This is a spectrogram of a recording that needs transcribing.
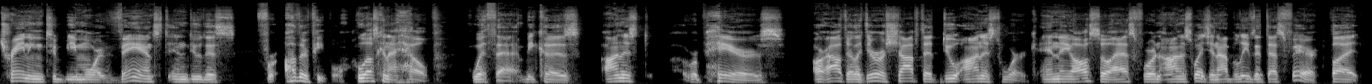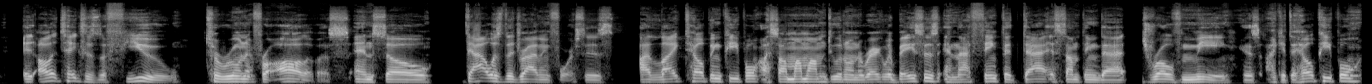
training to be more advanced and do this for other people. Who else can I help with that? Because honest repairs are out there. Like there are shops that do honest work and they also ask for an honest wage. And I believe that that's fair, but it, all it takes is a few to ruin it for all of us. And so that was the driving force is I liked helping people. I saw my mom do it on a regular basis. And I think that that is something that drove me is I get to help people.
